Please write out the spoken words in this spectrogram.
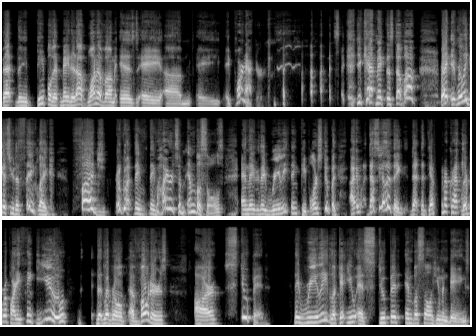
that the people that made it up, one of them is a um, a a porn actor. like, you can't make this stuff up, right? It really gets you to think like, fudge. They've they've hired some imbeciles, and they they really think people are stupid. I that's the other thing that the Democrat Liberal Party think you, the liberal uh, voters, are stupid. They really look at you as stupid, imbecile human beings.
